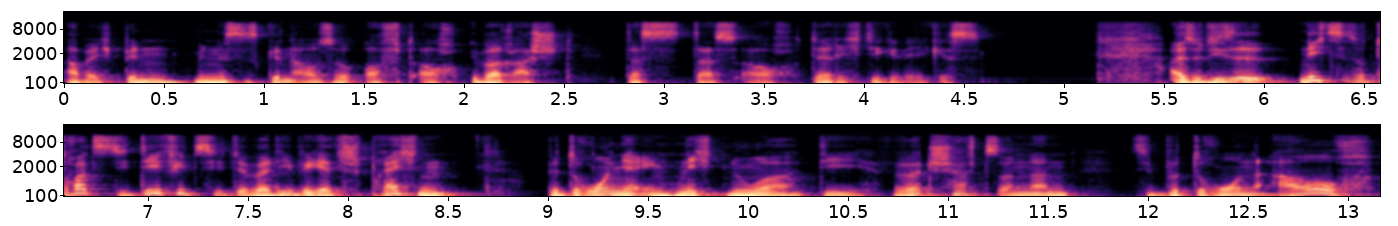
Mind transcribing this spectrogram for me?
aber ich bin mindestens genauso oft auch überrascht, dass das auch der richtige Weg ist. Also diese, nichtsdestotrotz, die Defizite, über die wir jetzt sprechen, bedrohen ja eben nicht nur die Wirtschaft, sondern sie bedrohen auch,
